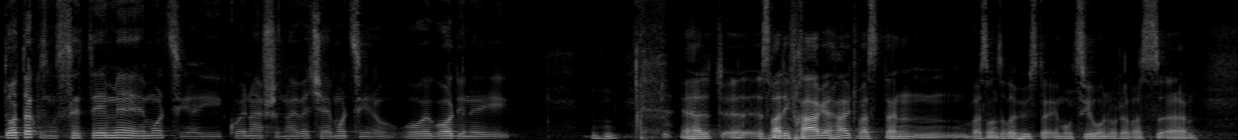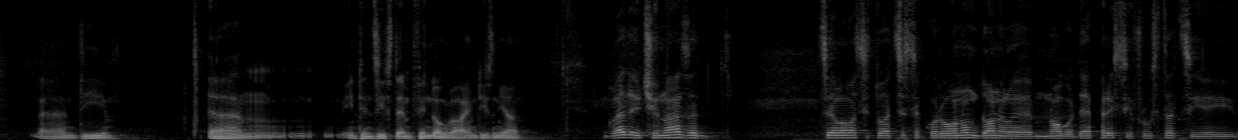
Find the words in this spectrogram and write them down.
dotakli smo se teme emocija i koja je naša najveća emocija u ove godine i hat, äh, es war die Frage halt, was dann, was unsere höchste Emotion oder was äh, die ähm, intensivste Empfindung war in diesem Jahr. gledajući unazad cijela ova situacija sa koronom donela je mnogo depresije, frustracije i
